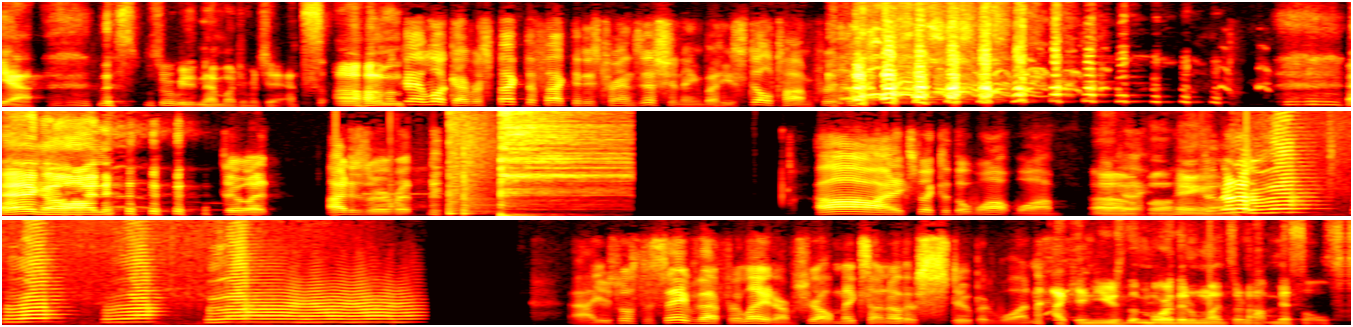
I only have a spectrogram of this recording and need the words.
yeah, this, this movie didn't have much of a chance. Um. Okay, look, I respect the fact that he's transitioning, but he's still Tom Cruise. Hang on. Do it. I deserve it. Oh, I expected the womp womp. Oh, Okay. well, hang on. No, no. Ah, you're supposed to save that for later. I'm sure I'll make some another stupid one. I can use them more than once. They're not missiles.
